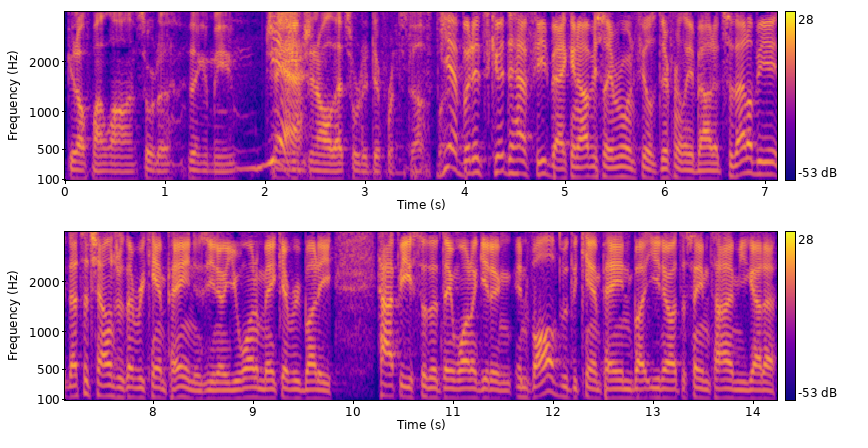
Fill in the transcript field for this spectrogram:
get off my lawn sort of thing of me. Yeah. and all that sort of different stuff. But Yeah, but it's good to have feedback, and obviously everyone feels differently about it. So that'll be that's a challenge with every campaign. Is you know you want to make everybody happy so that they want to get in, involved with the campaign, but you know at the same time you got to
